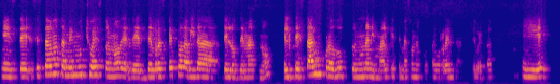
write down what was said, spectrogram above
Este, se está dando también mucho esto, ¿no? De, del respeto a la vida de los demás, ¿no? El testar un producto en un animal que se me hace una cosa horrenda, de verdad. Y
